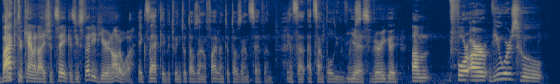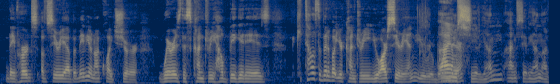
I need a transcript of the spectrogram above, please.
Back to Canada, I should say, because you studied here in Ottawa. Exactly, between 2005 and 2007 in Sa- at St. Paul University. Yes, very good. Um, for our viewers who they've heard of Syria, but maybe are not quite sure, where is this country? How big it is? Tell us a bit about your country. You are Syrian. You were born I am there. Syrian. I'm Syrian. I've,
